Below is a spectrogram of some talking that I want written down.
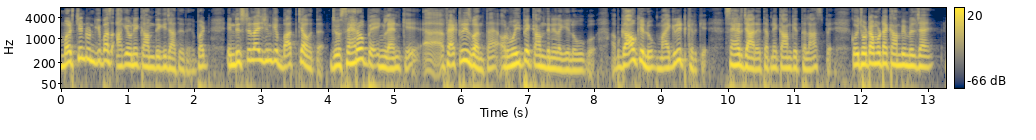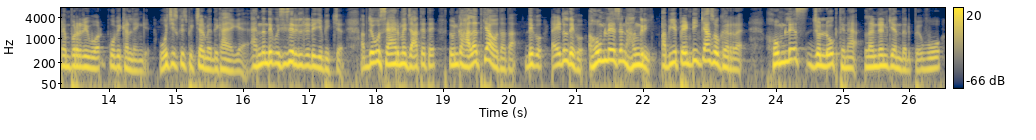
मर्चेंट उनके पास आगे उन्हें काम दे के जाते थे। बट इंडस्ट्रियलाइजेशन के बाद क्या होता है? जो शहरों पे इंग्लैंड के फैक्ट्रीज बनता है और वहीं पे काम देने लगे लोगों को। अब गाँव के लोग माइग्रेट करके शहर जा रहे थे अपने काम के तलाश पे। कोई छोटा मोटा काम भी मिल जाए टेम्पोररी वर्क वो भी कर लेंगे। वो चीज़ को इस पिक्चर में दिखाया गया है। एंड देन देखो, इसी से रिलेटेड ये पिक्चर अब जब वो शहर में जाते थे तो उनका हालत क्या होता था? देखो टाइटल देखो होमलेस एंड हंग्री अब ये पेंटिंग क्या शो कर रहा है? होमलेस जो लोग थे ना लंदन के अंदर पे, वो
